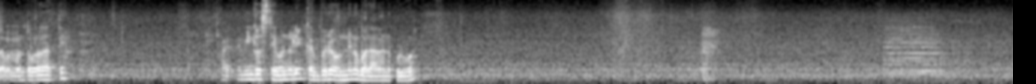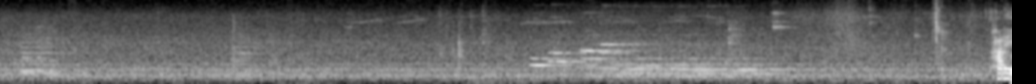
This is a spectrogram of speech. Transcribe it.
තමයි මම තෝරගත්තේ. හරි Windows 7 වලින් කම්පියුටර් ඔන් වෙනව බලා ගන්න පුළුවන්. හරි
